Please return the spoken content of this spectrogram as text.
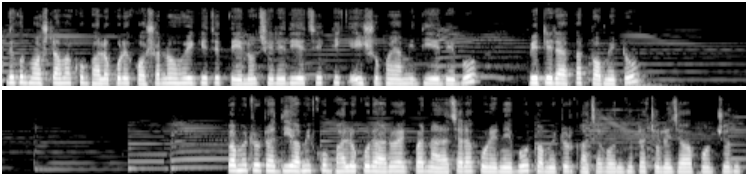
দেখুন মশলা আমার খুব ভালো করে কষানো হয়ে গিয়েছে, তেলও ছেড়ে দিয়েছে। ঠিক এই সময় আমি দিয়ে দেব বেটে রাখা টমেটো। টমেটোটা দিয়ে আমি খুব ভালো করে আরও একবার নাড়াচাড়া করে নেব। টমেটোর কাঁচা গন্ধটা চলে যাওয়া পর্যন্ত।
